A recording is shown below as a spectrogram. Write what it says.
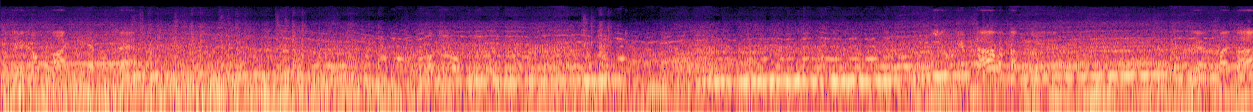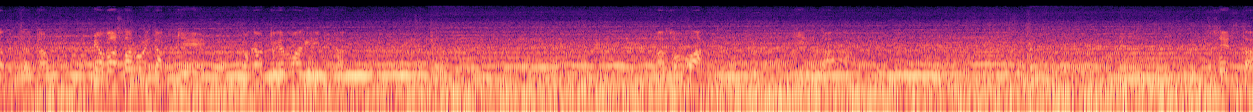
Vou ter que calcular em milha quanto é essa. Vamos fogo. Acho que coloquei muita água, tá? Porque é, faz água, etc. Tá? Minha voz tá ruim, tá? Porque eu acabo pegando uma gripe, tá? Quinta. Sexta.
